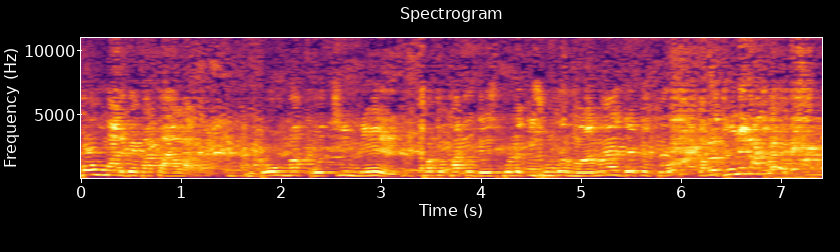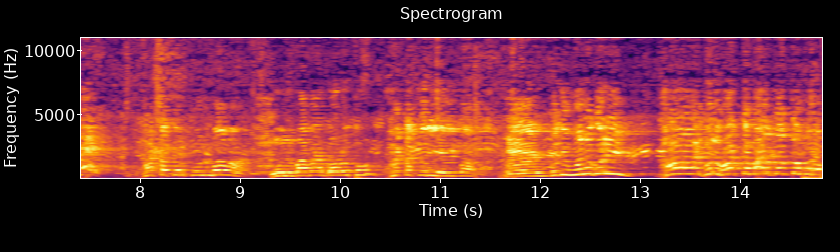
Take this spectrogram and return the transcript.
বৌমার ব্যাপারটা আলাদা। বৌমা কচি মেয়ে ছোটখাটো দেশ পড়লে কি সুন্দর মানায় দেখেছ? তাহলে তুমি ঘরটা কোন বাবা? কোন বাবার বলো তো? ঘরটা করি এই বাবা। হ্যাঁ যদি মনে করি ঘর ঘর ঘরটা বার করতে দেবো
